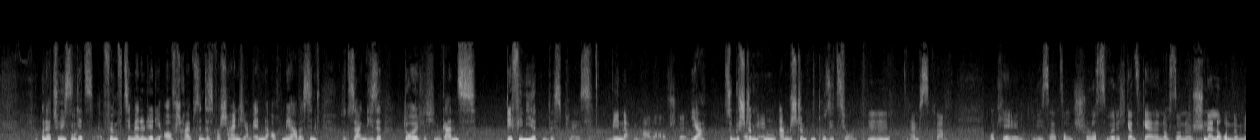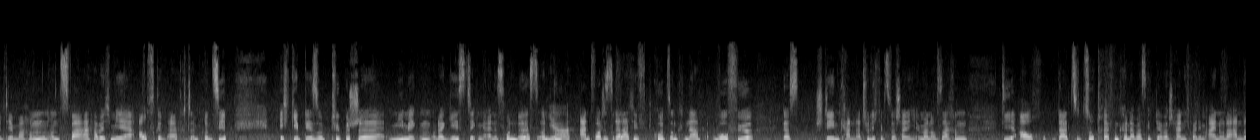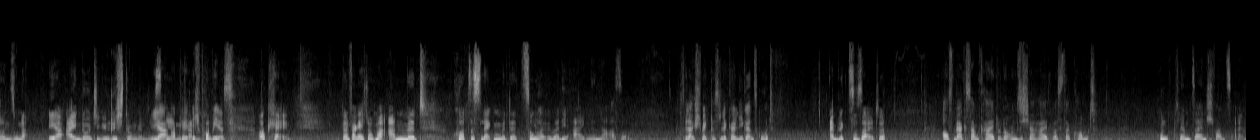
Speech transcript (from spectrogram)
Und natürlich sind Ja. jetzt 15, wenn du dir die aufschreibst, sind es wahrscheinlich am Ende auch mehr, aber es sind sozusagen diese deutlichen, ganz definierten Displays. Wie Nackenhaare aufstellen. Ja, zu bestimmten, an bestimmten Positionen. Mhm, alles klar. Okay, Lisa, zum Schluss würde ich ganz gerne noch so eine schnelle Runde mit dir machen. Und zwar habe ich mir ausgedacht, im Prinzip, ich gebe dir so typische Mimiken oder Gestiken eines Hundes und Ja. du antwortest relativ kurz und knapp, wofür das stehen kann. Natürlich gibt es wahrscheinlich immer noch Sachen, die auch dazu zutreffen können, aber es gibt ja wahrscheinlich bei dem einen oder anderen so eine eher eindeutige Richtung, in die Ja, es gehen okay, kann. ich probiere es. Okay, dann fange ich noch mal an mit kurzes Lecken mit der Zunge über die eigene Nase. Vielleicht schmeckt das Leckerli ganz gut. Ein Blick zur Seite. Aufmerksamkeit oder Unsicherheit, was da kommt. Hund klemmt seinen Schwanz ein.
